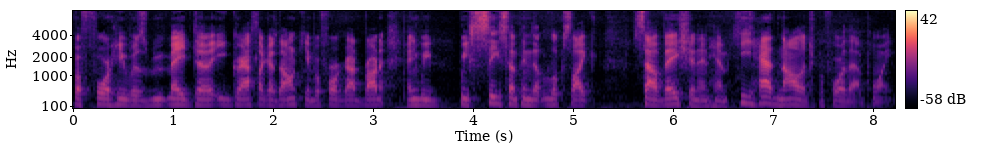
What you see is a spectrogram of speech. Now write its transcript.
before he was made to eat grass like a donkey and before god brought it and we we see something that looks like salvation in him he had knowledge before that point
